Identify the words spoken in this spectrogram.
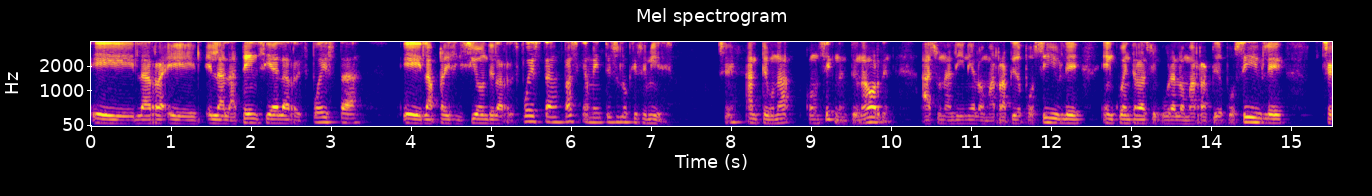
eh, eh, la, latencia de la respuesta, la precisión de la respuesta. Básicamente eso es lo que se mide ante una consigna, ante una orden haz una línea lo más rápido posible, encuentra las figuras lo más rápido posible, ¿sí?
